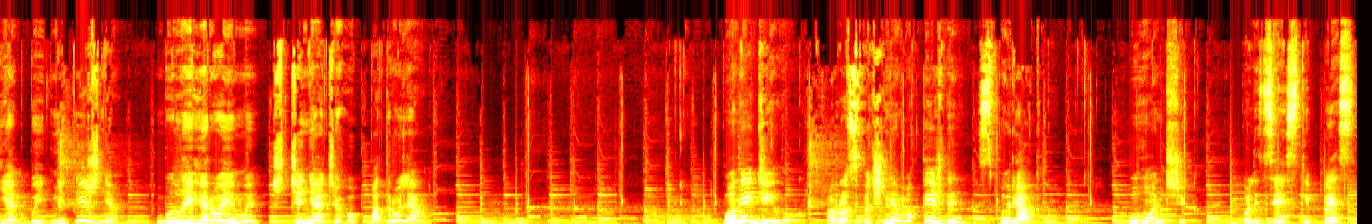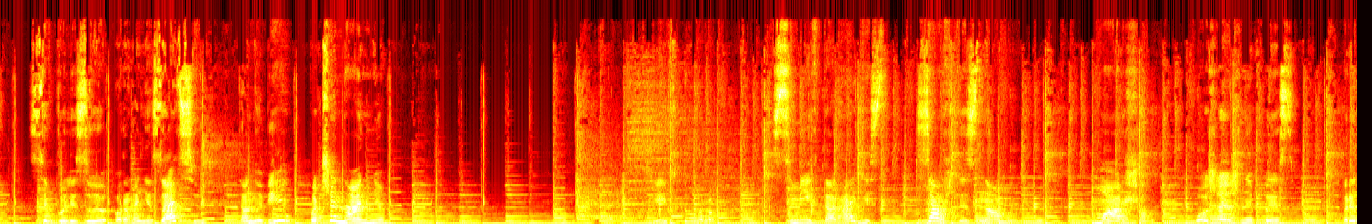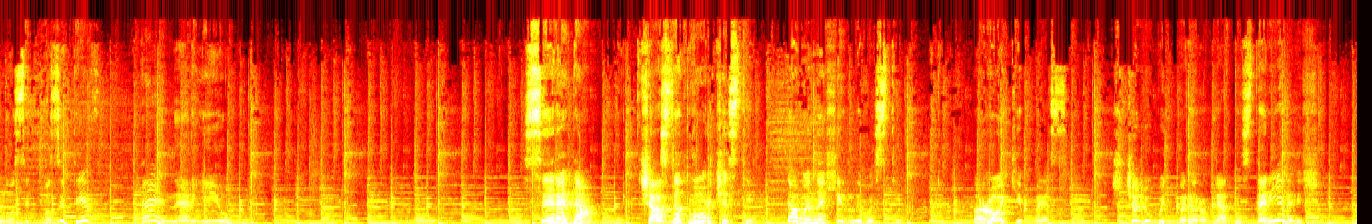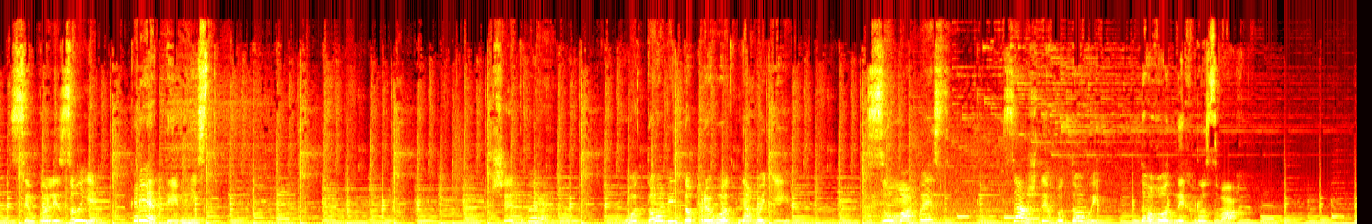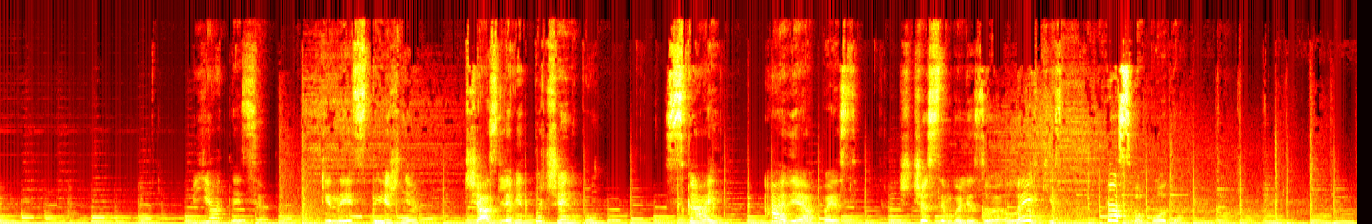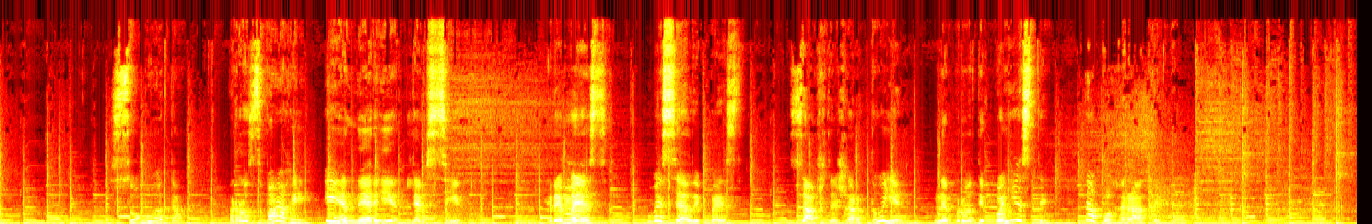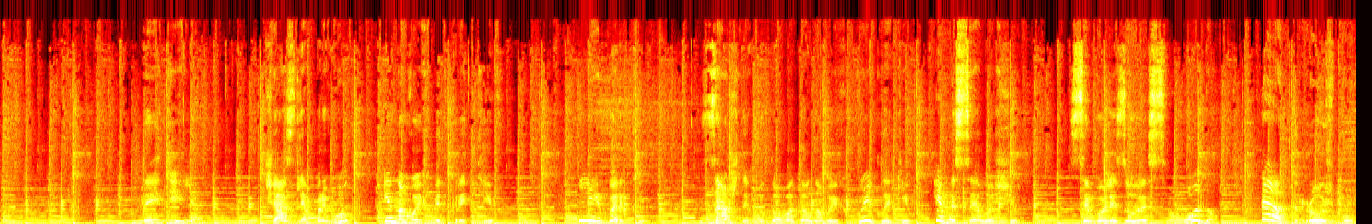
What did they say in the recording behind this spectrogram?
якби дні тижня були героями щенячого патруля. Понеділок розпочнемо тиждень з порядку. Угонщик поліцейський пес символізує організацію та нові починання. Вівторок. Сміх та радість завжди з нами. Маршал, пожежний пес, приносить позитив та енергію. Середа час для творчості та винахідливості. Рокі пес, що любить переробляти старі речі, символізує креативність. Четвер. Готові до пригод на воді. Зума пес завжди готовий до водних розваг. П'ятниця. Кінець тижня. Час для відпочинку. Скай авіапес, що символізує легкість та свободу. Субота. Розваги і енергія для всіх. Кремес веселий пес. Завжди жартує, не проти поїсти та пограти. Неділя. Час для пригод і нових відкриттів. Ліберті завжди готова до нових викликів і веселощів. Символізує свободу та дружбу.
